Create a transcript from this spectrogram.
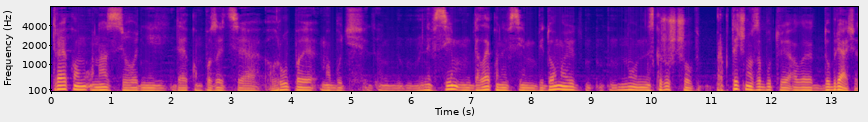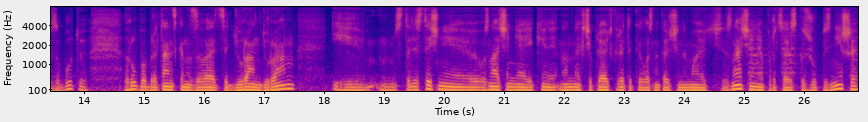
треком у нас сьогодні йде композиція групи, мабуть, не всім, далеко не всім відомою. Ну, не скажу, що практично забутою, але добряче забутою. Група британська називається Дюран Дюран. І стилістичні е, означення, які на них чіпляють критики, власне кажучи, не мають значення. Про це я скажу пізніше.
